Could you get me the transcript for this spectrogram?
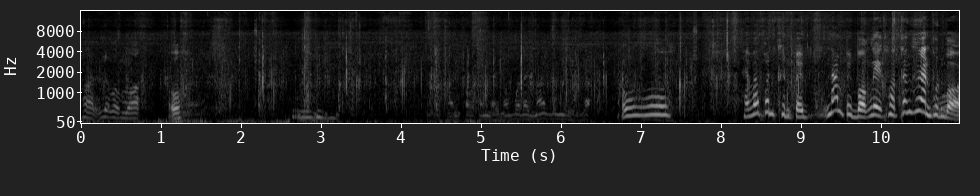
พอเรื่องบ่เหมาะโอ้ทันเขาทั้งไหนน้องบ่ได้มาเบิ่งอยู่แล้วโอ้เห็นว่าเพิ่นขึ้นไปนํไปบอกเลขฮอดทั้งเฮือนพุ่นบอน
